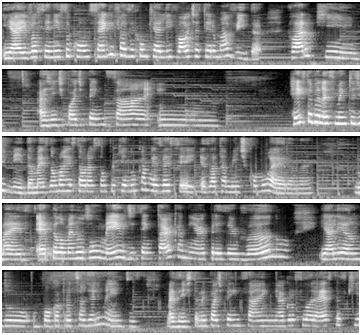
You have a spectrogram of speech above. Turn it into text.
E aí você nisso consegue fazer com que ali volte a ter uma vida. Claro que a gente pode pensar em reestabelecimento de vida, mas não uma restauração porque nunca mais vai ser exatamente como era, né? Mas é pelo menos um meio de tentar caminhar preservando e aliando um pouco a produção de alimentos. Mas a gente também pode pensar em agroflorestas que,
